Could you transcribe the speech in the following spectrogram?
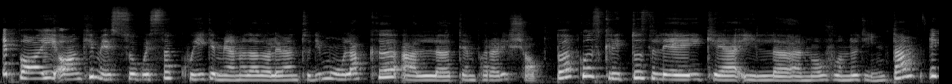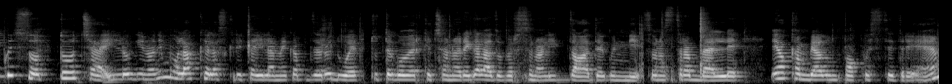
E poi ho anche messo questa qui che mi hanno dato all'evento di Mulak al Temporary Shop con scritto Slay che è il nuovo fondotinta e qui sotto c'è il logino di Mulak e la scritta Ila Makeup 02 tutte cover che ci hanno regalato personalizzate quindi sono strabelle e ho cambiato un po' queste tre.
